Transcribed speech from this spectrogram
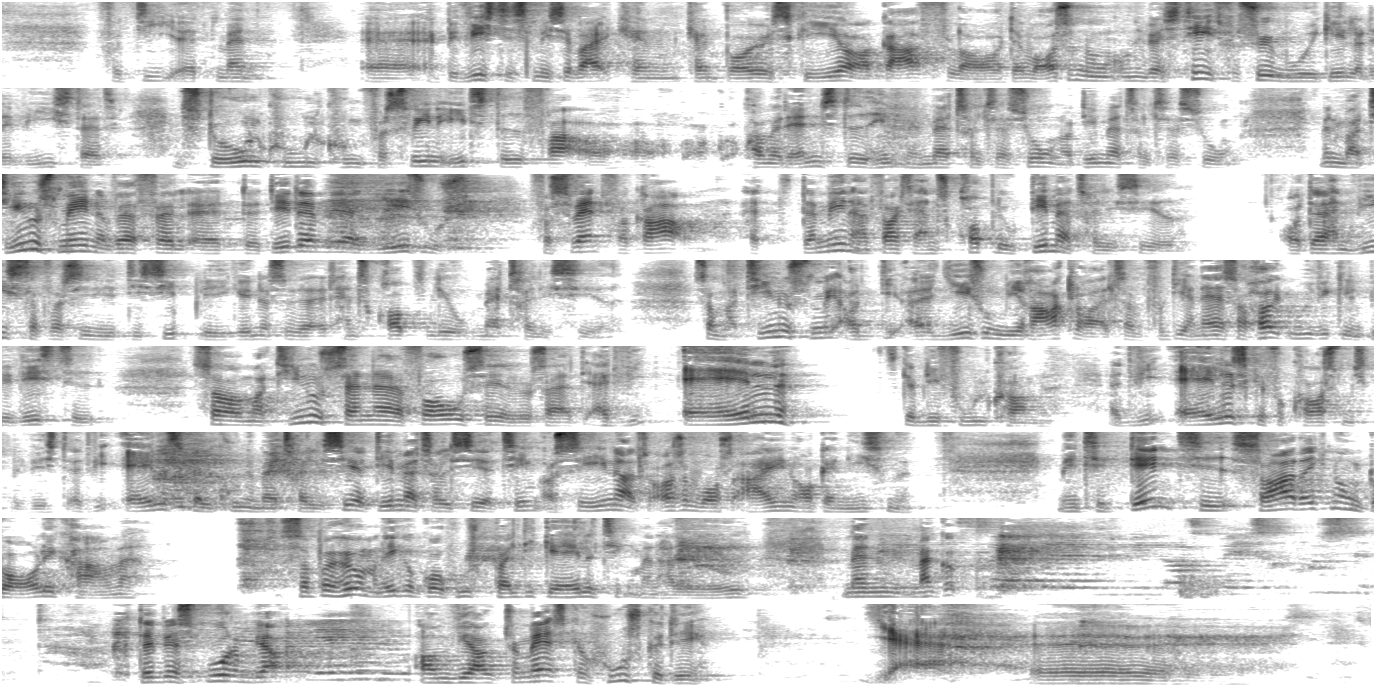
fordi at man af bevidsthedsmæssig vej kan, kan bøje skeer og gafler. Og der var også nogle universitetsforsøg med gælder, der viste, at en stålkugle kunne forsvinde et sted fra og, og, og komme et andet sted hen med materialisation og dematerialisation. Men Martinus mener i hvert fald, at øh, det der med, at Jesus forsvandt fra graven, at der mener han faktisk, at hans krop blev dematerialiseret. og da han viste sig for sine disciple igen, og så at hans krop blev materialiseret. Så Martinus, og Jesu mirakler, altså fordi han er så højt udviklet en bevidsthed, så Martinus han øh, forudser jo sig, at, at vi alle skal blive fuldkommet. At vi alle skal få kosmisk bevidst. At vi alle skal kunne materialisere, dematerialisere ting, og senere altså også vores egen organisme. Men til den tid, så er der ikke nogen dårlig karma. Så behøver man ikke at gå og huske på alle de gale ting, man har lavet. Men man kan... Det bliver spurgt, om, jeg, om vi automatisk skal huske det. Ja, øh,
